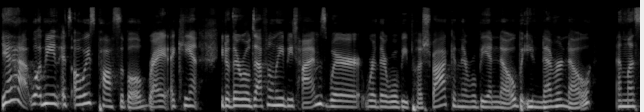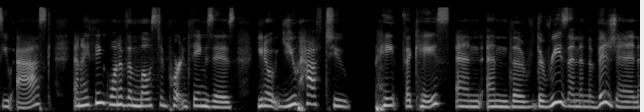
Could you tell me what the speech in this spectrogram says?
Yeah, well I mean it's always possible, right? I can't, you know, there will definitely be times where where there will be pushback and there will be a no, but you never know unless you ask. And I think one of the most important things is, you know, you have to paint the case and and the the reason and the vision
